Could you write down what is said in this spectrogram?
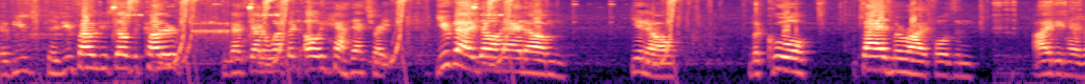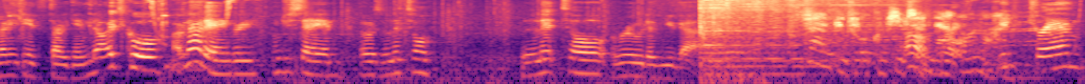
Have you have you found yourselves a cutter? You guys got a weapon? Oh yeah, that's right. You guys all had um you know the cool plasma rifles and I didn't have anything at the start of the game. No, it's cool. I'm not angry. I'm just saying it was a little little rude of you guys. Tram control computer Oh, now great. online. Get Tram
